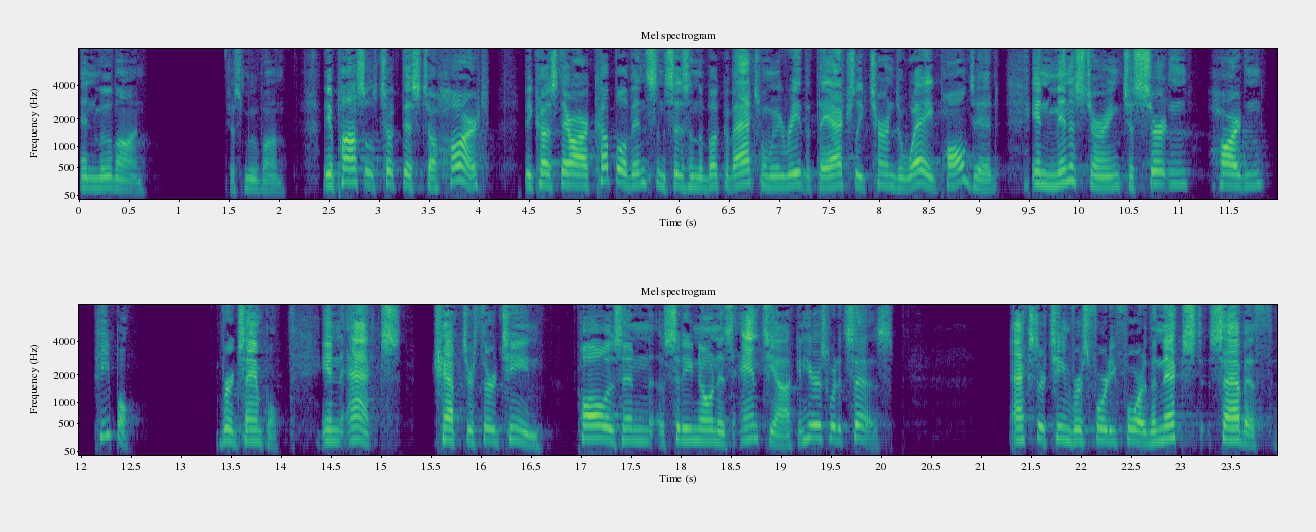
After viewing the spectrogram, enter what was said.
and move on. Just move on. The apostles took this to heart because there are a couple of instances in the book of Acts when we read that they actually turned away, Paul did, in ministering to certain hardened people. For example, in Acts chapter 13, Paul is in a city known as Antioch, and here's what it says Acts 13, verse 44 The next Sabbath,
